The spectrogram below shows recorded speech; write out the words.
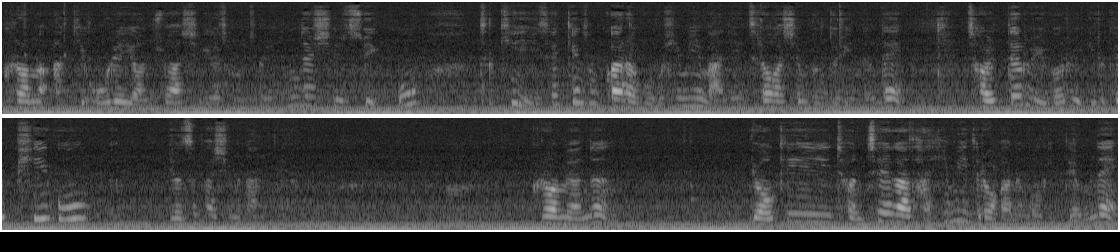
그러면 악기 오래 연주하시기가 점점 힘드실 수 있고 특히 이 새끼손가락으로 힘이 많이 들어가신 분들이 있는데 절대로 이거를 이렇게 피고 연습하시면 안 돼요. 음, 그러면은 여기 전체가 다 힘이 들어가는 거기 때문에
